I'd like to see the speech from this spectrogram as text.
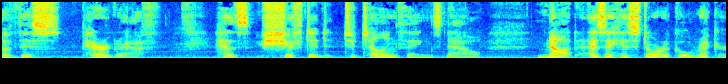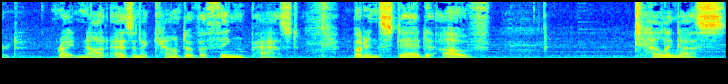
of this paragraph has shifted to telling things now not as a historical record, right? Not as an account of a thing past, but instead of telling us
